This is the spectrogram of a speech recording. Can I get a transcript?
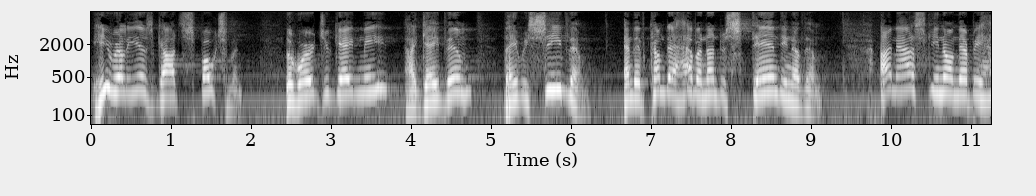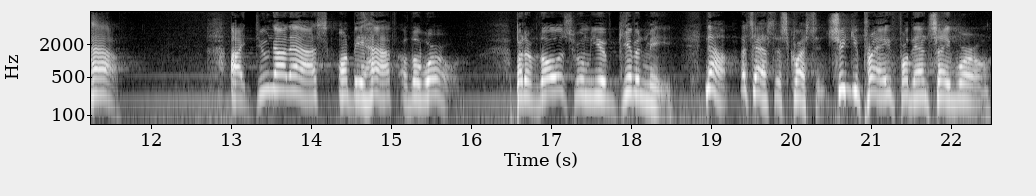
He really is God's spokesman. The words you gave me, I gave them. They received them and they've come to have an understanding of them. I'm asking on their behalf. I do not ask on behalf of the world, but of those whom you have given me. Now, let's ask this question Should you pray for the unsaved world?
